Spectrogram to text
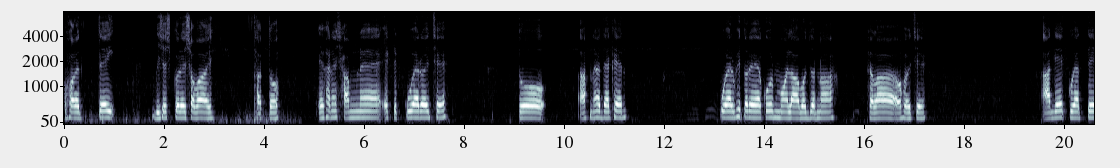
ঘরেতেই বিশেষ করে সবাই থাকতো। এখানে সামনে একটি কুয়া রয়েছে। তো আপনারা দেখেন, কুয়ার ভিতরে এখন ময়লা আবর্জনা ফেলা হয়েছে। আগে কুয়াতে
